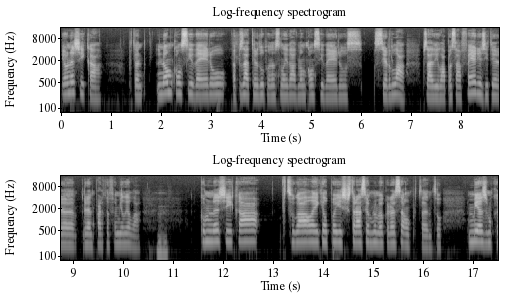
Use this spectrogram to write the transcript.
eu nasci cá, portanto, não me considero, apesar de ter dupla nacionalidade, não me considero ser de lá. Apesar de ir lá passar férias e ter a grande parte da família lá. Uhum. Como nasci cá, Portugal é aquele país que estará sempre no meu coração, portanto, mesmo que,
